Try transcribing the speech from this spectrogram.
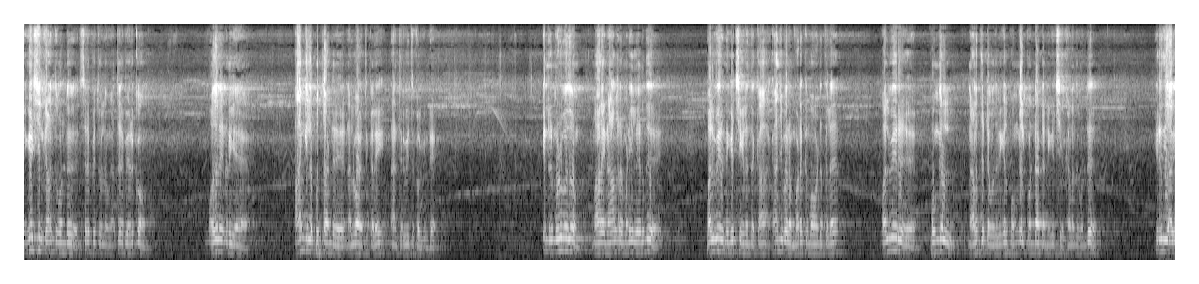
நிகழ்ச்சியில் கலந்து கொண்டு சிறப்பித்துள்ளவங்க அத்தனை பேருக்கும் முதல்ல என்னுடைய ஆங்கில புத்தாண்டு நல்வாழ்த்துக்களை நான் தெரிவித்துக் கொள்கின்றேன். இன்று முழுவதும் மாலை நாலரை மணியிலிருந்து பல்வேறு நிகழ்ச்சிகள் இந்த கா காஞ்சிபுரம் வடக்கு மாவட்டத்தில் பல்வேறு பொங்கல் நலத்திட்ட உதவிகள் பொங்கல் கொண்டாட்ட நிகழ்ச்சியில் கலந்து கொண்டு இறுதியாக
